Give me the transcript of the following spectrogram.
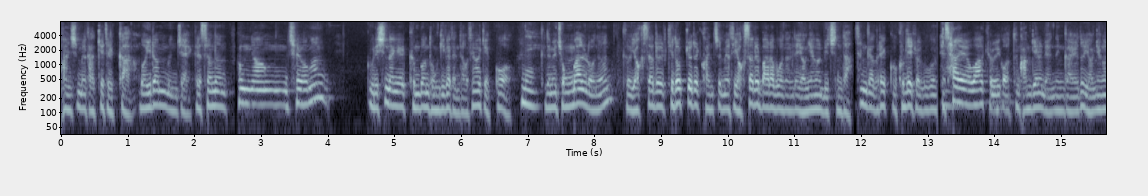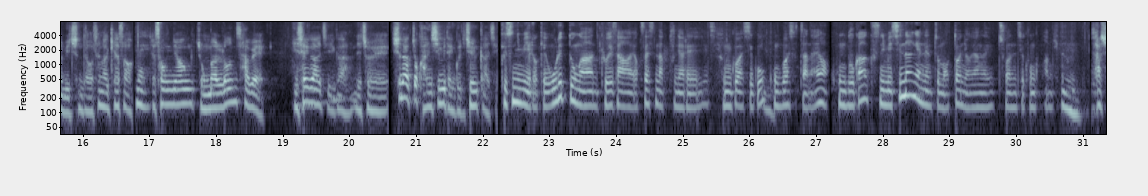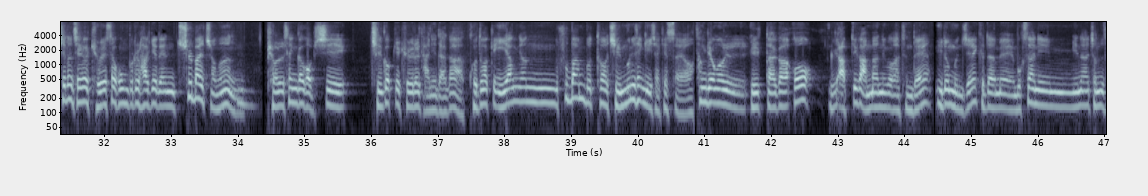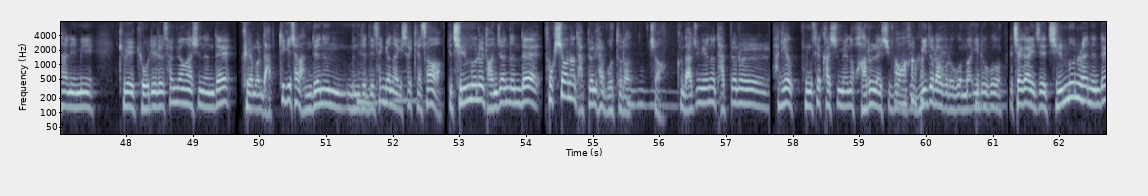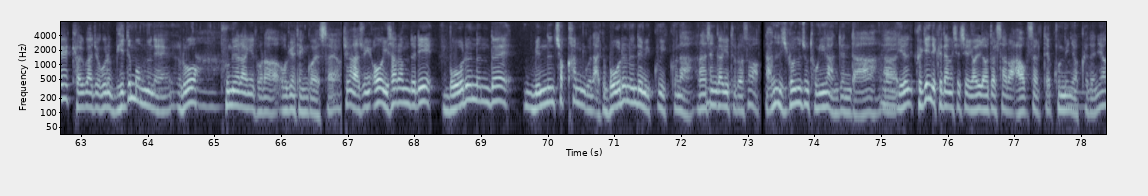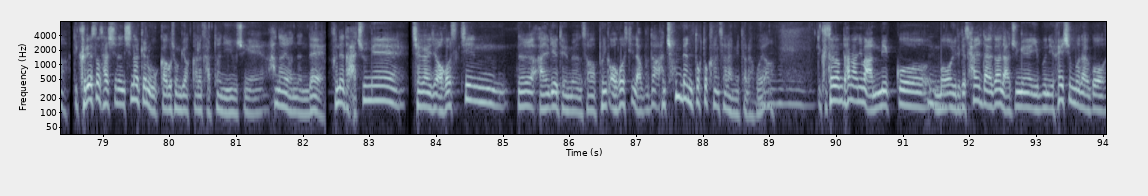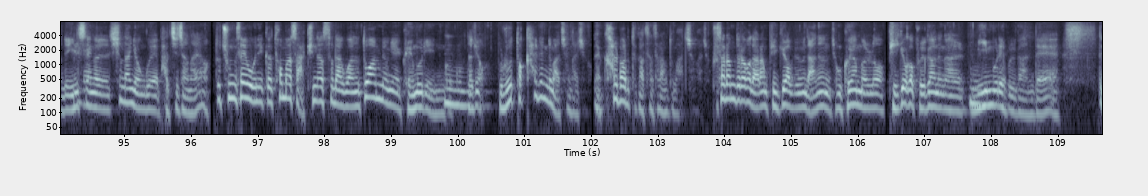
관심을 갖게 될까 뭐 이런 문제. 그래서 저는 성령 체험은 우리 신앙의 근본 동기가 된다고 생각했고 네. 그다음에 종말론은 그 역사를 기독교적 관점에서 역사를 바라보는데 영향을 미친다 생각을 했고 그게 결국은 사회와 교회가 어떤 관계를 맺는가에도 영향을 미친다고 생각해서 네. 성령, 종말론, 사회 이 세 가지가 이제 저의 신학적 관심이 된 거죠 지금까지. 교수님이 이렇게 오랫동안 교회사 역사신학 분야를 연구하시고 음. 공부하셨잖아요. 공부가 교수님의 신앙에는 좀 어떤 영향을 주었는지 궁금합니다. 음. 사실은 제가 교회사 공부를 하게 된 출발점은 음. 별 생각 없이 즐겁게 교회를 다니다가 고등학교 2학년 후반부터 질문이 생기기 시작했어요. 성경을 읽다가 어 앞뒤가 안 맞는 것 같은데 이런 문제. 그 다음에 목사님이나 전사님이 교회 교리를 설명하시는데 그야말로 납득이 잘 안 되는 문제들이 음. 생겨나기 시작해서 질문을 던졌는데 속 시원한 답변을 잘 못 들었죠. 음. 그 나중에는 답변을 하기가 궁색하시면 화를 내시고 어. 이제 믿으라고 그러고 막 이러고 제가 이제 질문을 했는데 결과적으로 믿음 없는 애로 아. 부메랑이 돌아오게 된 거였어요. 제가 나중에 어 이 사람들이 모르는데 믿는 척 하는구나. 모르는데 믿고 있구나. 라는 생각이 들어서 나는 이거는 좀 동의가 안 된다. 아, 네. 이런, 그게 이제 그 당시에 제가 18살, 9살 때 고민이었거든요. 그래서 사실은 신학교를 못 가고 종교학과를 갔던 이유 중에 하나였는데, 근데 나중에 제가 이제 어거스틴을 알게 되면서 보니까 어거스틴이 나보다 한 천배는 똑똑한 사람이더라고요. 음. 그 사람도 하나님 안 믿고 음. 뭐 이렇게 살다가 나중에 이분이 회심을 하고 이제 일생을 신학 연구에 바치잖아요. 또 중세에 오니까 토마스 아퀴나스라고 하는 또 한 명의 괴물이 있는 거고 음. 나중에 루터 칼뱅도 마찬가지고 네, 칼바르트 같은 사람도 마찬가지고 그 사람들하고 나랑 비교해보면 나는 전 그야말로 비교가 불가능할 음. 미물에 불과한데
